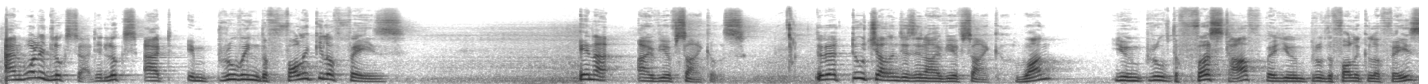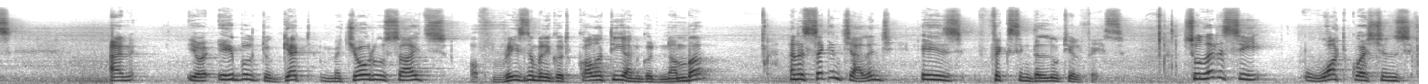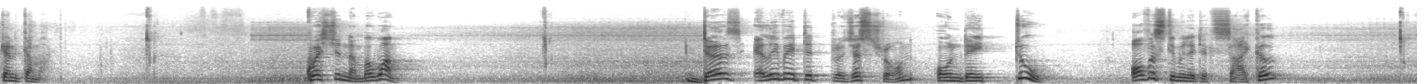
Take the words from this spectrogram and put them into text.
And what it looks at, it looks at improving the follicular phase in IVF cycles. There are two challenges in IVF cycle. One, you improve the first half, where you improve the follicular phase, and you're able to get mature oocytes of reasonably good quality and good number. And the second challenge is fixing the luteal phase. So let us see what questions can come up. Question number one. Does elevated progesterone on day two of a stimulated cycle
